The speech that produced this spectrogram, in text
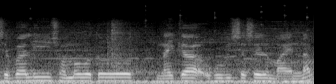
শেফালি সম্ভবত নায়িকা অপু বিশ্বাসের মায়ের নাম।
